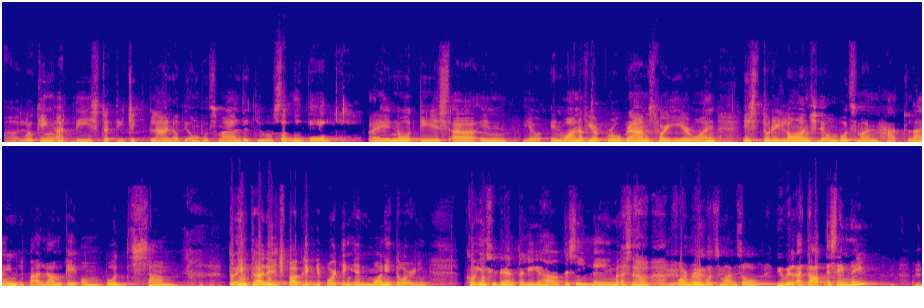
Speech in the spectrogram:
Uh, looking at the strategic plan of the Ombudsman that you submitted, I noticed uh, in your, in one of your programs for year one is to relaunch the Ombudsman hotline, ipaalam kay Ombudsam, to encourage public reporting and monitoring. Coincidentally, you have the same name as the former yes. Ombudsman. So you will adopt the same name? Y-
